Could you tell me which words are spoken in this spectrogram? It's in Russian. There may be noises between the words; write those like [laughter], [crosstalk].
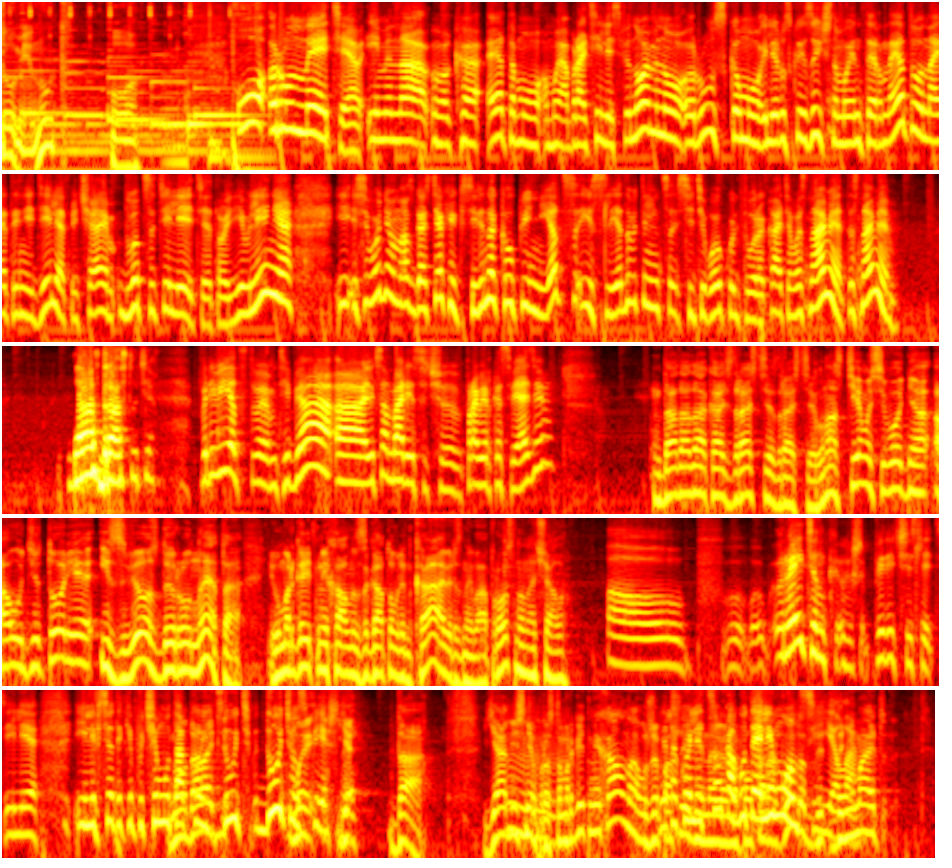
100 минут по о Рунете. Именно э, к этому мы обратились феномену русскому или русскоязычному интернету. На этой неделе отмечаем 20-летие этого явления. И сегодня у нас в гостях Екатерина Колпинец, исследовательница сетевой культуры. Катя, вы с нами? Ты с нами? Да, здравствуйте. Приветствуем тебя. А, Александр Борисович, проверка связи. Да-да-да, Кать, здрасте, здрасте. У нас тема сегодня аудитория и звезды Рунета. И у Маргариты Михайловны заготовлен каверзный вопрос на начало. рейтинг перечислить или, или все-таки почему ну, такой дуть, дуть мы, успешный? Я, да, я объясню. Mm. Просто Маргарита Михайловна уже последние, такое лицо, наверное, как будто я лимон года съела. донимает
